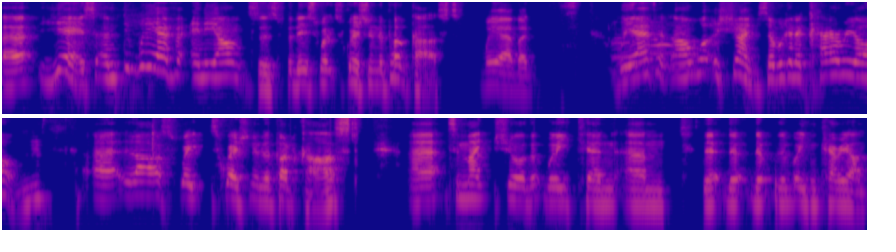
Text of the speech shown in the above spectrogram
Uh, yes, and did we have any answers for this week's question in the podcast? We have a We haven't. Oh, what a shame. So we're going to carry on uh, last week's question in the podcast uh, to make sure that we can um, that, that, that, that we can carry on.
